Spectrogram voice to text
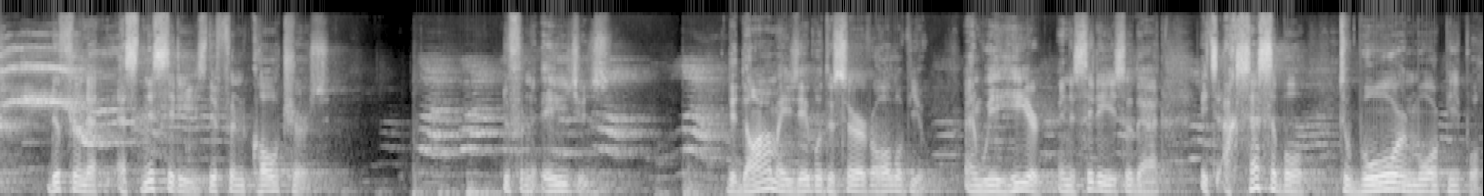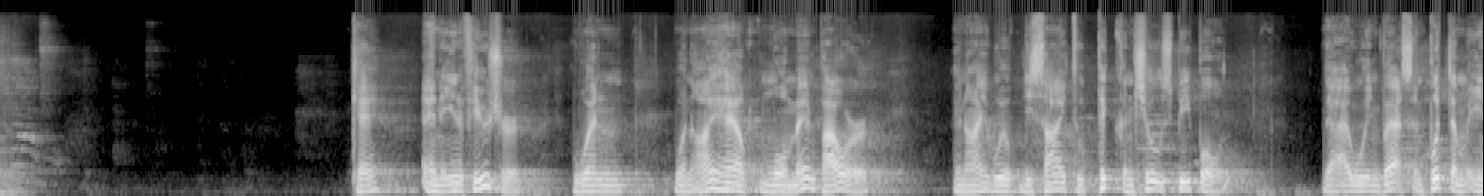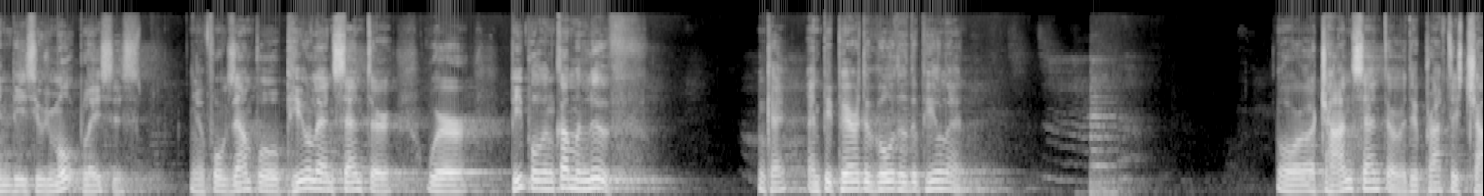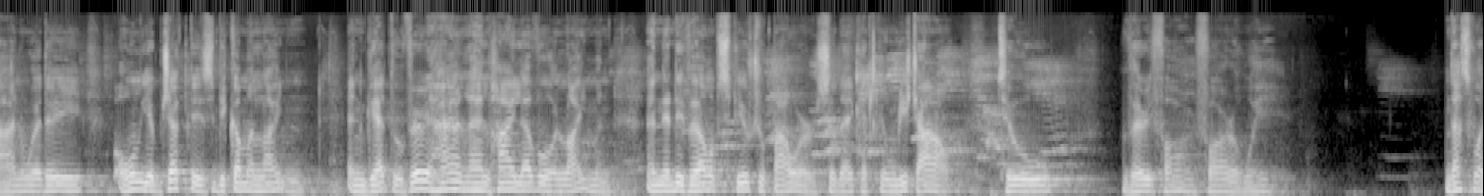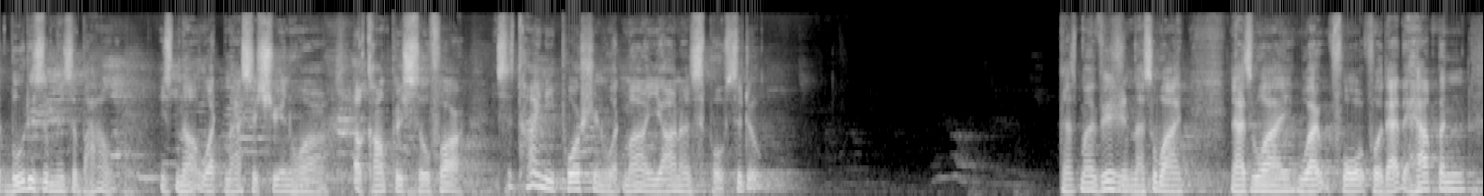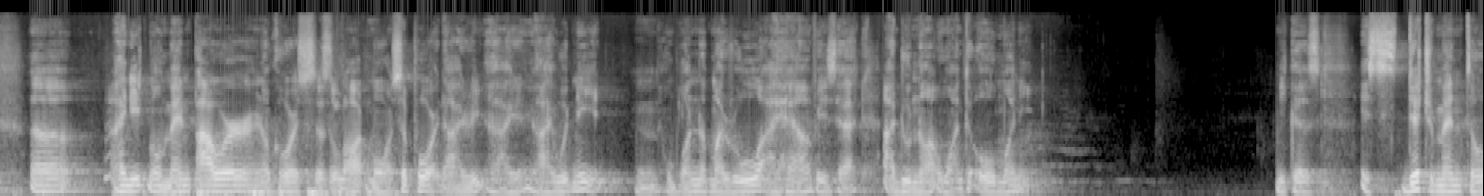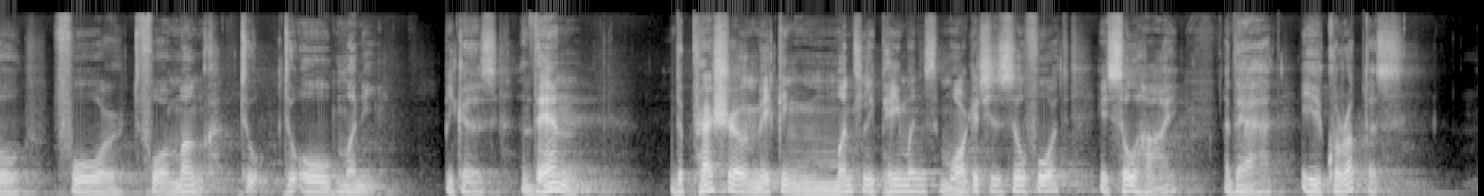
different ethnicities, different cultures different ages. The Dharma is able to serve all of you. And we're here in the city so that it's accessible to more and more people. Okay? And in the future, when, when I have more manpower, and I will decide to pick and choose people that I will invest and put them in these remote places. You know, for example, Pure Land Center, where people can come and live, okay, and prepare to go to the Pure Land. Or a Chan center, they practice Chan, where the only objective is become enlightened and get to very high, high level enlightenment, and then develop spiritual power so they can reach out to very far, far away. That's what Buddhism is about. It's not what Master Hua accomplished so far. It's a tiny portion what Mahayana is supposed to do. That's my vision. That's why. That's why. For for that to happen, uh, I need more manpower, and of course, there's a lot more support I I, I would need. One of my rule I have is that I do not want to owe money. Because it's detrimental for for a monk to to owe money. Because then the pressure of making monthly payments, mortgages, and so forth is so high that it corrupts us.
